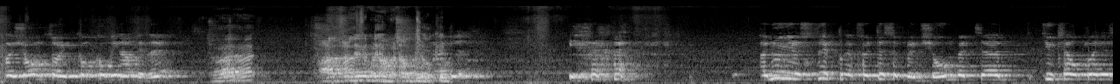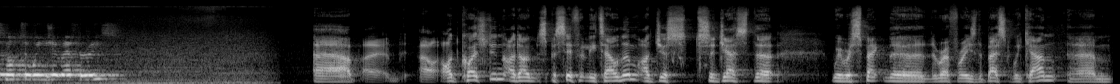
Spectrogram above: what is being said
Hi Sean, sorry, cut, cut me nothing there. All right. All right. I'm, I'm, I'm talking. I know you're a stickler for discipline, Sean, but um, do you tell players not to injure referees? Uh, uh, odd question. I don't specifically tell them. I just suggest that we respect the, the referees the best we can. Um,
